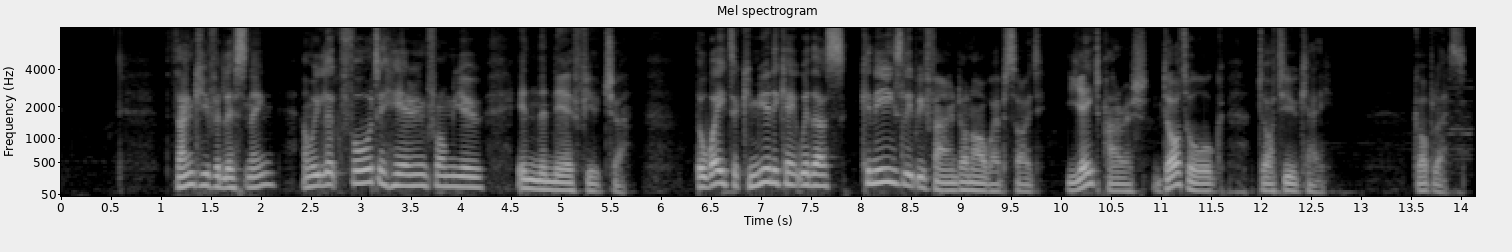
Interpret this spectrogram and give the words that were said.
Thank you for listening, and we look forward to hearing from you in the near future. The way to communicate with us can easily be found on our website, yateparish.org.uk. God bless.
